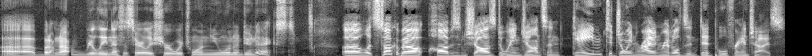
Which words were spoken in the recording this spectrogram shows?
uh, but I'm not really necessarily sure which one you want to do next. Uh, let's talk about Hobbs and Shaw's Dwayne Johnson game to join Ryan Reynolds in Deadpool franchise.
